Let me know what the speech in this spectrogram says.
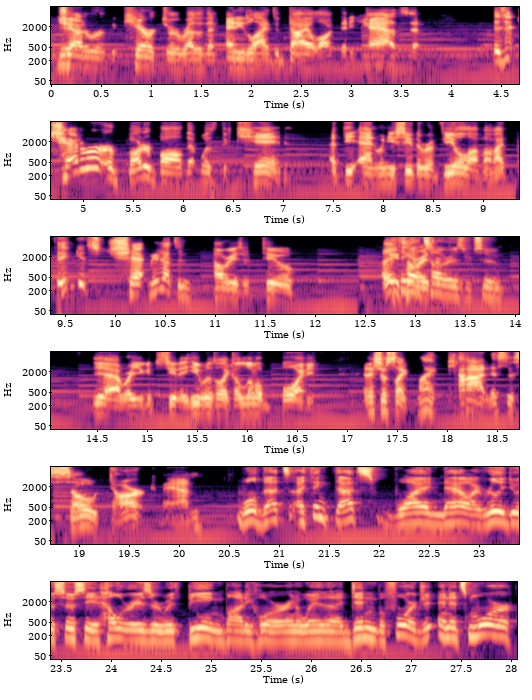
Yeah. Chatterer, the character, rather than any lines of dialogue that he has. And is it Chatterer or Butterball that was the kid at the end when you see the reveal of him? I think it's Chat. Maybe that's in Hellraiser 2 I think, I think it's Hellraiser, Hellraiser 2. Yeah, where you get to see that he was like a little boy. And it's just like, my God, this is so dark, man. Well, that's I think that's why now I really do associate Hellraiser with being body horror in a way that I didn't before. And it's more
